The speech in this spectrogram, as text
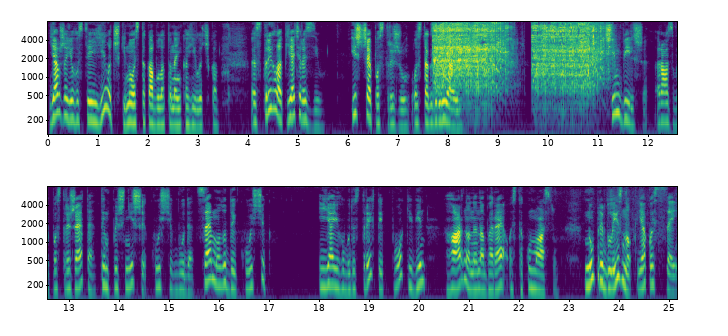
я вже його з цієї гілочки, ну ось така була тоненька гілочка, е, стригла 5 разів. І ще пострижу, ось так зрівняю. Чим більше раз ви пострижете, тим пишніше кущик буде. Це молодий кущик, і я його буду стригти, поки він гарно не набере ось таку масу. Ну, приблизно якось цей.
